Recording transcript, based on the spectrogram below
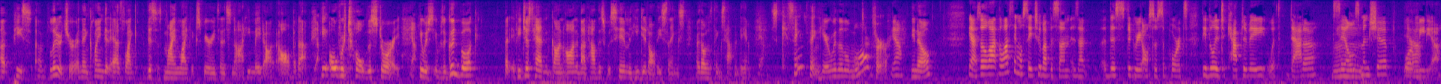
a piece of literature and then claimed it as like this is my life experience, and it's not. He made all, all of it up. Yeah. He overtold the story. Yeah. He was. It was a good book. But if he just hadn't gone on about how this was him and he did all these things, or those things happened to him. Yeah. Same thing here with little Walter. Walter. Yeah. You know? Yeah, so lot, the last thing we'll say too about the sun is that this degree also supports the ability to captivate with data, salesmanship, or Mm. Yeah. media,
